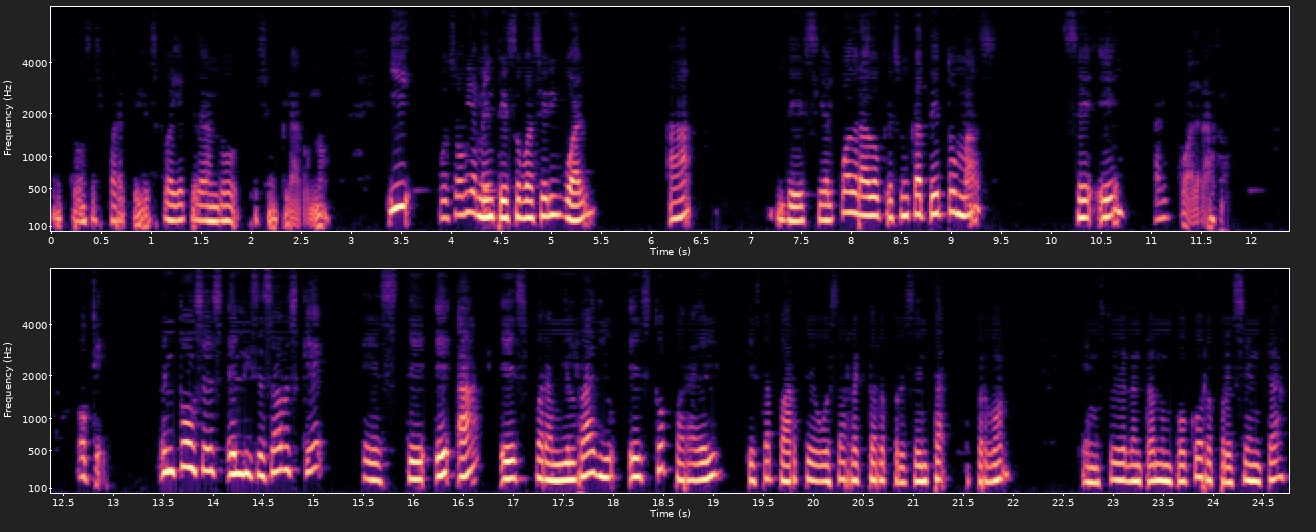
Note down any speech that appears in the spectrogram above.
Entonces, para que les vaya quedando pues, en claro, ¿no? Y pues obviamente eso va a ser igual a DC al cuadrado, que es un cateto, más CE al cuadrado. Ok, entonces él dice, ¿sabes qué? Este EA es para mí el radio. Esto para él, esta parte o esa recta representa, perdón, eh, me estoy adelantando un poco, representa,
